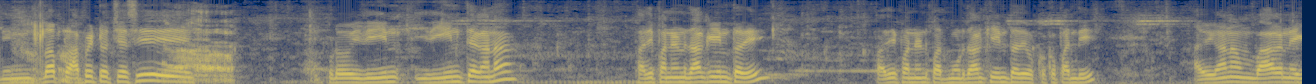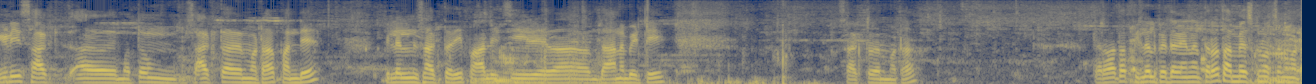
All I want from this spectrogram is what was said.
దీంట్లో ప్రాఫిట్ వచ్చేసి ఇప్పుడు ఇది ఇది ఈనితే గాన పది పన్నెండు దాకా ఈనుతుంది పది పన్నెండు పదమూడు దాకా ఈనుతుంది ఒక్కొక్క పంది. అవి కానీ బాగా నెగిడి సాక్ మొత్తం సాకుతుంది అనమాట పందే. పిల్లల్ని సాకుతుంది పాలిచ్చి లేదా దాన పెట్టి సాకుతుంది అనమాట తర్వాత పిల్లలు పెద్దగా అయిన తర్వాత అమ్మేసుకుని వచ్చు అనమాట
